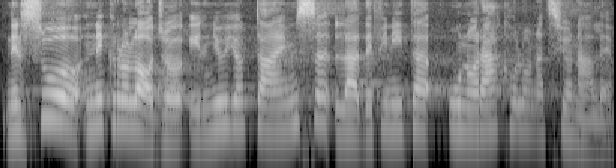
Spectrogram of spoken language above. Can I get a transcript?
Nel suo necrologio il New York Times l'ha definita un oracolo nazionale.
